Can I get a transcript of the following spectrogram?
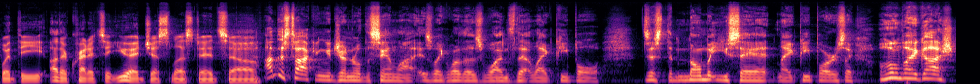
with the other credits that you had just listed. So, I'm just talking in general. The Sandlot is like one of those ones that like people just the moment you say it, like people are just like, oh my gosh,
